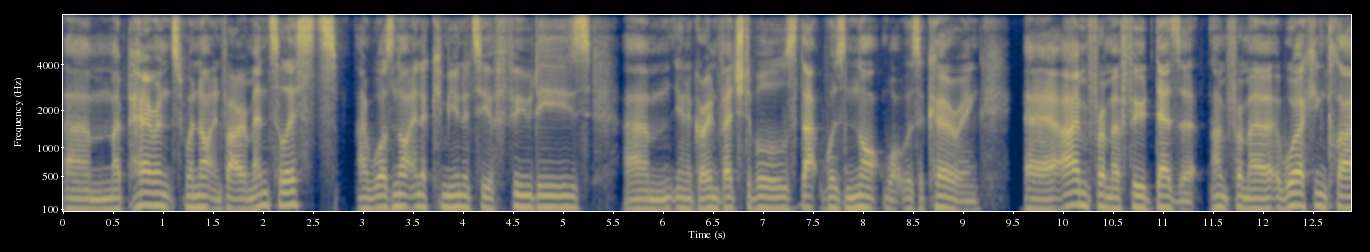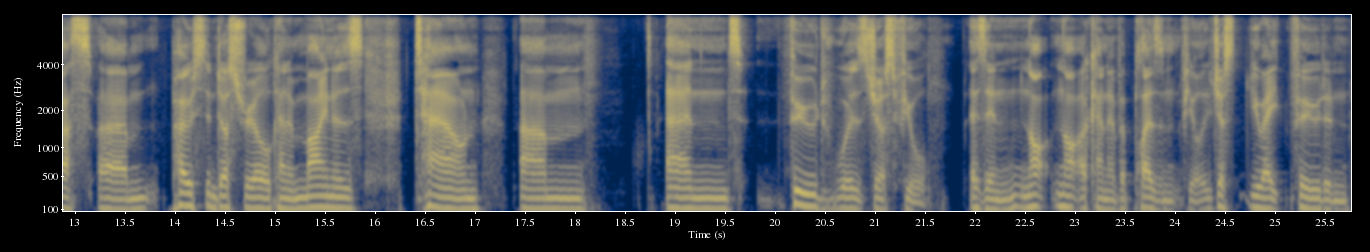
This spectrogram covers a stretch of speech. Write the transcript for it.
Um, my parents were not environmentalists. I was not in a community of foodies, um, you know, growing vegetables. That was not what was occurring. Uh, I'm from a food desert. I'm from a, a working class, um, post industrial kind of miners town. Um, and food was just fuel as in not not a kind of a pleasant fuel you just you ate food and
